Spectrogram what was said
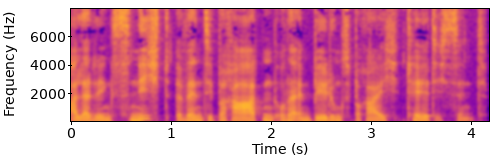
allerdings nicht, wenn sie beratend oder im Bildungsbereich tätig sind.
